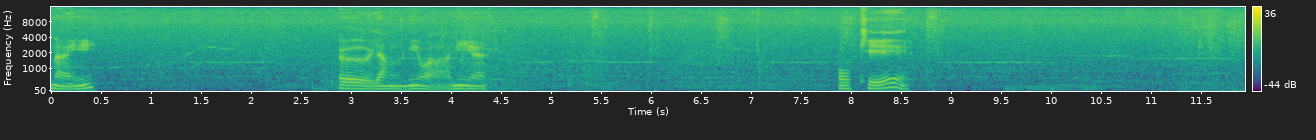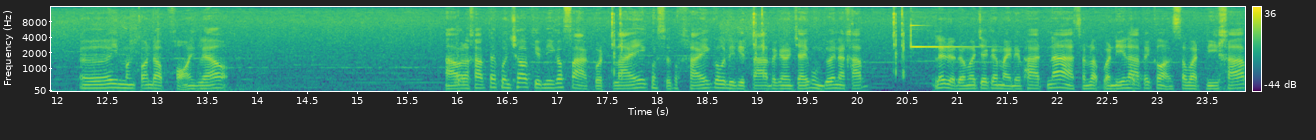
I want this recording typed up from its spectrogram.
ไหน เออ ยังนี่หว่า นี่ไง โอเค เอ้ย มังกรดับของอีกแล้ว เอาละครับ ถ้าคุณชอบคลิปนี้ก็ฝากกดไลค์ กด subscribe กดติดตามเป็นกำลังใจผมด้วยนะครับ แล้วเดี๋ยวเรามาเจอกันใหม่ในพาร์ทหน้าสำหรับวันนี้ลาไปก่อนสวัสดีครับ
